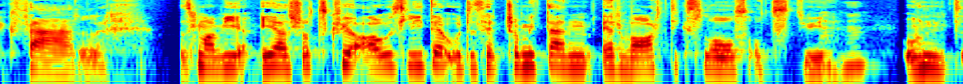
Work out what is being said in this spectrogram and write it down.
gefährlich. dass man wie, ich habe schon das Gefühl, alles leiden und das hat schon mit dem Erwartungslos zu tun. Mhm. Und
